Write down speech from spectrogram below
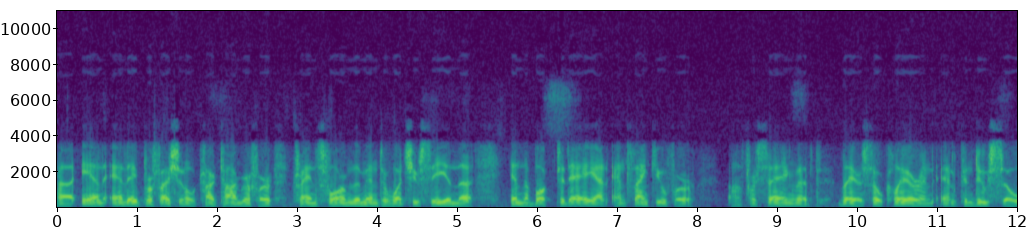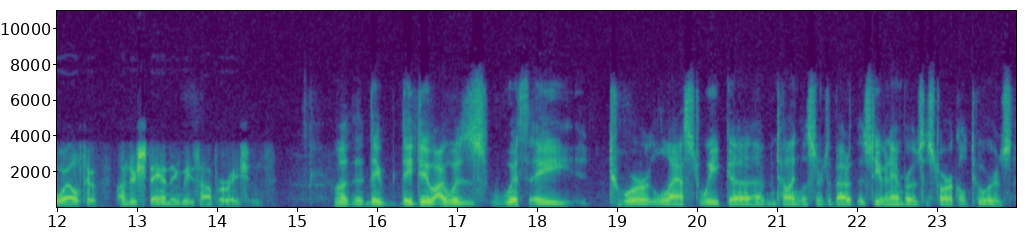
uh, in, and a professional cartographer transform them into what you see in the in the book today. And, and thank you for uh, for saying that they are so clear and, and conduce so well to understanding these operations. Well, they they do. I was with a tour last week. Uh, I've been telling listeners about it. The Stephen Ambrose Historical Tours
